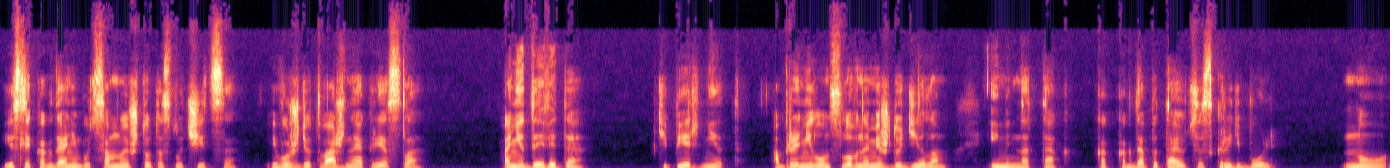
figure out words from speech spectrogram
Если когда-нибудь со мной что-то случится, его ждет важное кресло. А не Дэвида? Теперь нет. Обронил он словно между делом, именно так, как когда пытаются скрыть боль. «Ну,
